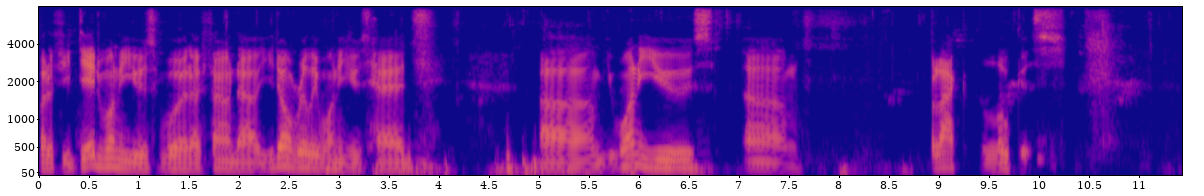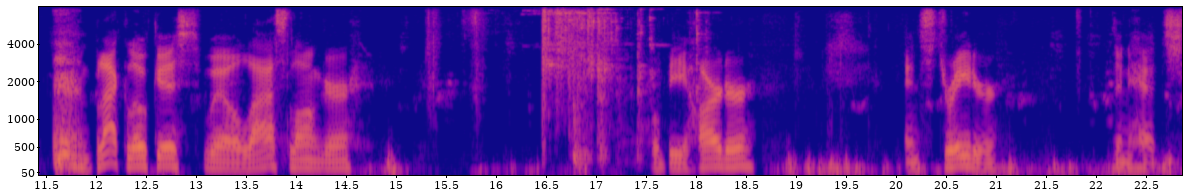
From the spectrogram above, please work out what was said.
But if you did want to use wood, I found out you don't really want to use hedge. Um, you want to use um, black locust. black locust will last longer, will be harder and straighter than hedge.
